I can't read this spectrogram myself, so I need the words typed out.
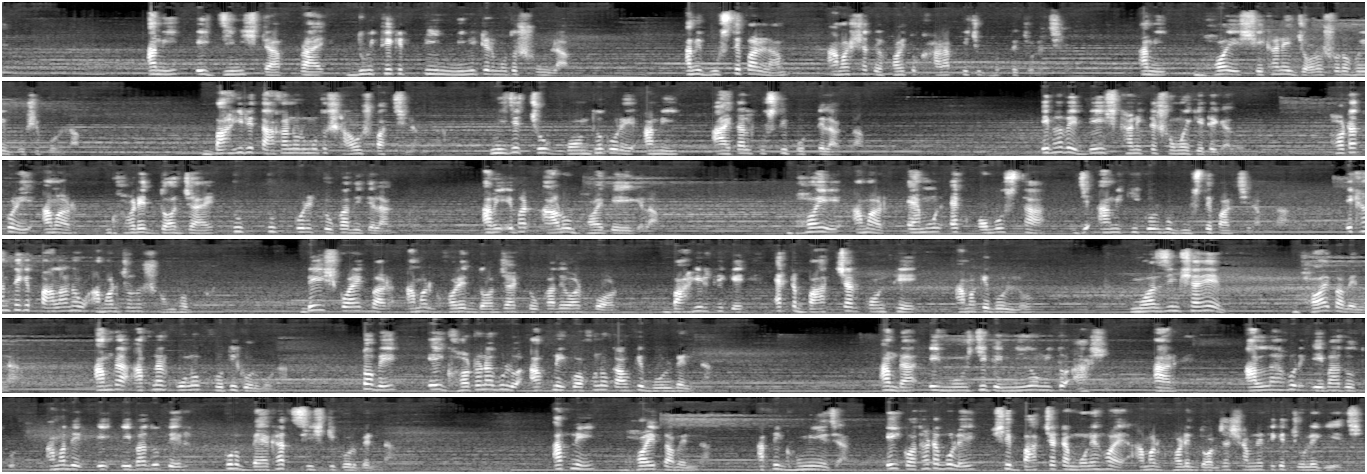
আমি এই জিনিসটা প্রায় দুই থেকে তিন মিনিটের মতো শুনলাম। আমি বুঝতে পারলাম আমার সাথে হয়তো খারাপ কিছু ঘটতে চলেছে। আমি ভয়ে সেখানে জড়সড় হয়ে বসে পড়লাম। বাহিরে তাকানোর মতো সাহস পাচ্ছিলাম নিজের চোখ বন্ধ করে আমি আয়তাল কুস্তি পড়তে লাগলাম। এভাবে বেশ খানিকটা সময় কেটে গেল। হঠাৎ করে আমার ঘরের দরজায় টুক টুক করে টোকা দিতে লাগল। আমি এবার আরও ভয় পেয়ে গেলাম। ভয়ে আমার এমন এক অবস্থা যে আমি কি করব বুঝতে পারছিলাম না। এখান থেকে পালানো আমার জন্য সম্ভব নয়। বেশ কয়েকবার আমার ঘরের দরজায় টোকা দেওয়ার পর বাহির থেকে একটা বাচ্চার কণ্ঠে আমাকে বলল, মুয়াজ্জিম সাহেব, ভয় পাবেন না। আমরা আপনার কোনো ক্ষতি করব না। তবে এই ঘটনাগুলো আপনি কখনো কাউকে বলবেন না। আমরা এই মসজিদে নিয়মিত আসি আর আল্লাহর এবাদত করি। আমাদের এই এবাদতের কোনো ব্যাঘাত সৃষ্টি করবেন না। আপনি ভয় পাবেন না। আপনি ঘুমিয়ে যান। এই কথাটা বলে সে বাচ্চাটা মনে হয় আমার ঘরের দরজার সামনে থেকে চলে গিয়েছে।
